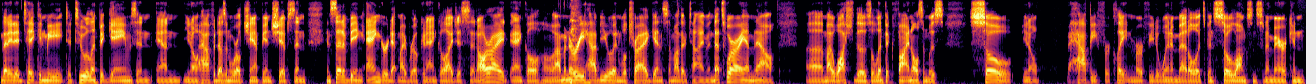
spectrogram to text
that it had taken me to two Olympic games and and you know half a dozen world championships and instead of being angered at my broken ankle I just said all right ankle I'm going to rehab you and we'll try again some other time and that's where I am now um, I watched those Olympic finals and was so, you know, happy for Clayton Murphy to win a medal. It's been so long since an American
